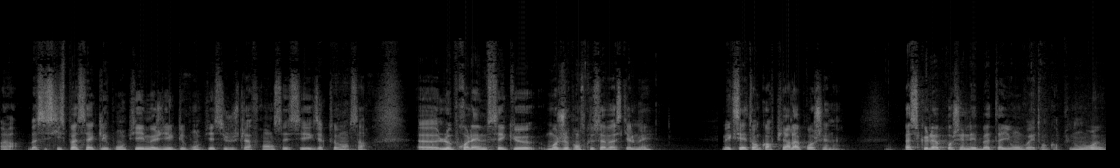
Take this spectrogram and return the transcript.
Voilà, bah, c'est ce qui se passe avec les pompiers. Imaginez que les pompiers c'est juste la France et c'est exactement ça. Euh, le problème c'est que moi je pense que ça va se calmer. mais que ça va être encore pire la prochaine. Parce que la prochaine, les bataillons vont être encore plus nombreux,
